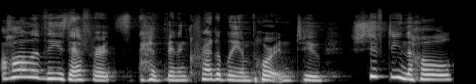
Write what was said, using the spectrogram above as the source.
all of these efforts have been incredibly important to shifting the whole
